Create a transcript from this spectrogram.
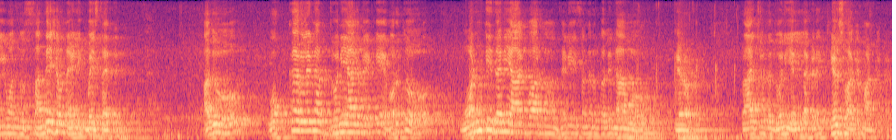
ಈ ಒಂದು ಸಂದೇಶವನ್ನು ಹೇಳಲಿಕ್ಕೆ ಬಯಸ್ತಾ ಇದ್ದೇನೆ. ಅದು ಒಕ್ಕರ್ಲಿನ ಧ್ವನಿಯಾಗಬೇಕೇ ಹೊರತು ಒಂಟಿ ಧ್ವನಿ ಆಗಬಾರ್ದು ಅಂತ ಹೇಳಿ ಈ ಸಂದರ್ಭದಲ್ಲಿ ನಾವು ಹೇಳೋಣ ರಾಯಚೂರಿನ ಧ್ವನಿ ಎಲ್ಲ ಕಡೆ ಕೇಳಿಸುವ ಹಾಗೆ ಮಾಡಬೇಕಾಗ್ತದೆ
